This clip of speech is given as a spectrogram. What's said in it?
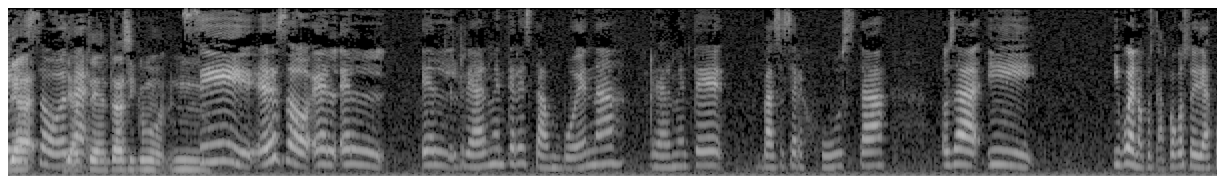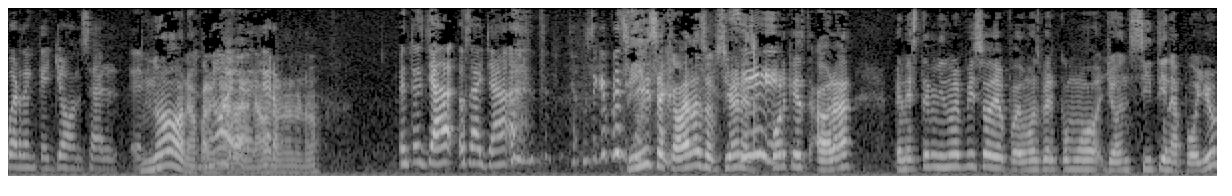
Ya, Eso, o ya sea, te entra así como... mm, Sí, eso, el, el, el realmente eres tan buena, realmente vas a ser justa, o sea, y, y bueno, pues tampoco estoy de acuerdo en que John sea el... el- No, no, para no, nada, no, no, no, no. Entonces ya, o sea, ya, ya no sé qué pensar. Sí, se acaban las opciones, Sí. porque ahora en este mismo episodio podemos ver cómo John sí tiene apoyo.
